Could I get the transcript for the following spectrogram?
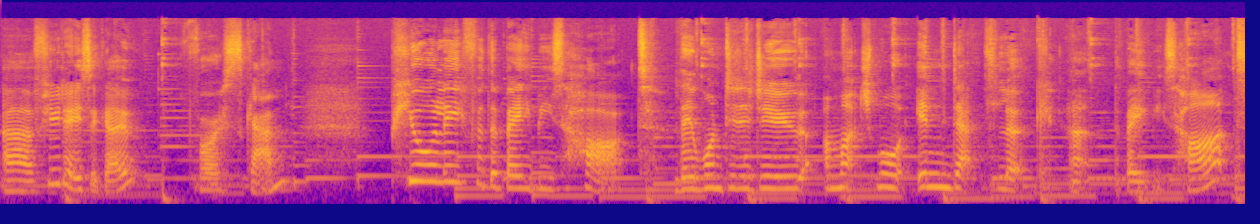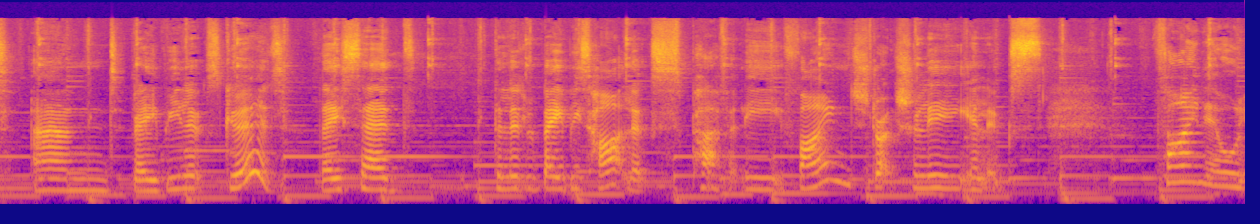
uh, a few days ago for a scan purely for the baby's heart. They wanted to do a much more in-depth look at baby's heart and baby looks good. They said the little baby's heart looks perfectly fine structurally, it looks fine, it all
